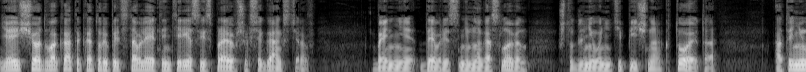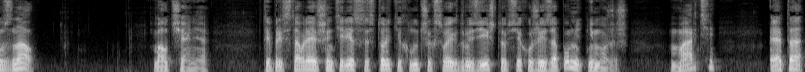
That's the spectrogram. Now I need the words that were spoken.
Я ищу адвоката, который представляет интересы исправившихся гангстеров. Бенни Деврис немногословен, что для него нетипично. Кто это? А ты не узнал? Молчание. Ты представляешь интересы стольких лучших своих друзей, что всех уже и запомнить не можешь. Марти? Это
